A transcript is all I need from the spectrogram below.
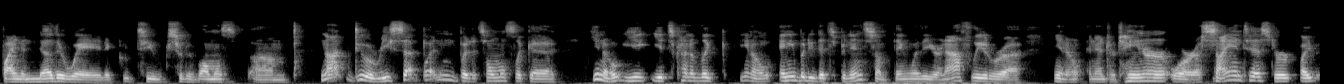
find another way to, to sort of almost um, not do a reset button but it's almost like a you know you, it's kind of like you know anybody that's been in something whether you're an athlete or a you know an entertainer or a scientist or I,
